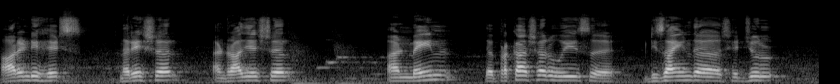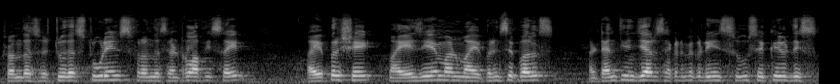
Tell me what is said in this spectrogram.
R&D heads, Nareshwar and Rajeshwar and main the Prakashar who is uh, designed the schedule from the to the students from the central office side. I appreciate my AGM and my principals and 10th engineers academic deans who secured this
